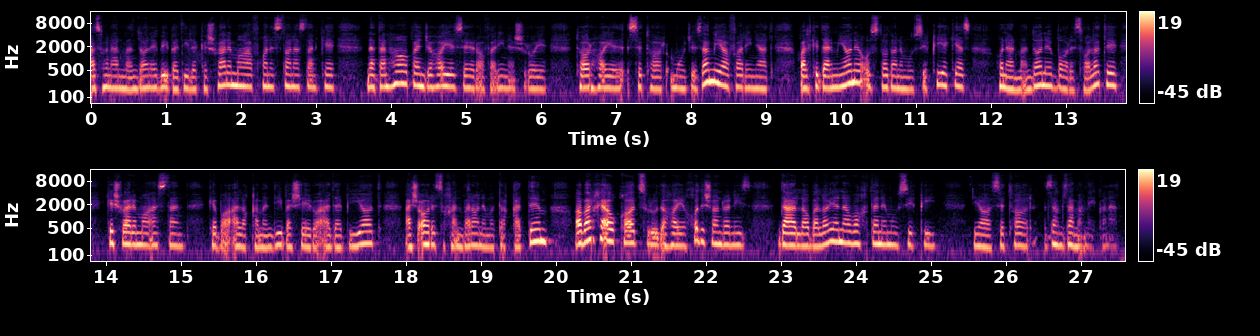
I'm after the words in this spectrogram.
از هنرمندان بی بدیل کشور ما افغانستان هستند که نه تنها پنجه های سهر آفرینش روی تارهای ستار معجزه می آفریند بلکه در میان استادان موسیقی یکی از هنرمندان بارسالت کشور ما هستند که با علاقمندی به شعر و ادبیات اشعار سخنوران متقدم و برخی اوقات سروده های خودشان را نیز در لابلای نواختن موسیقی یا ستار زمزمه می کنند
